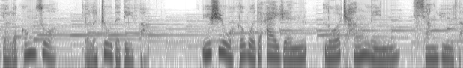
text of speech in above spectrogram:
有了工作，有了住的地方，于是我和我的爱人罗长林相遇了。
